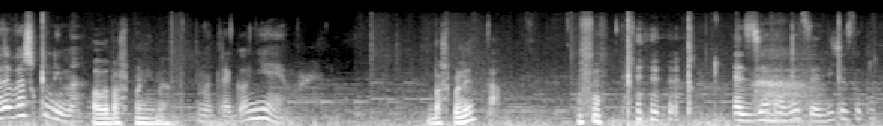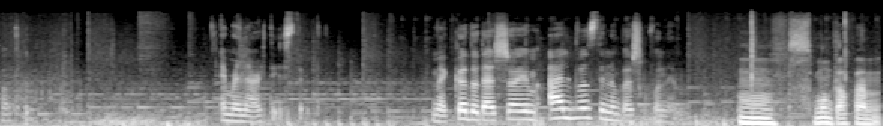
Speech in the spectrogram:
Edhe bashkëpunime? Edhe bashkëpunime. Më trego një emër. Bashkëpunim? Po. Po. e zgjata vetë se e di që s'të thashë. Emrin e artistit. Me kë do ta shohim Albosin në bashkëpunim? Mm, s'mund ta them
